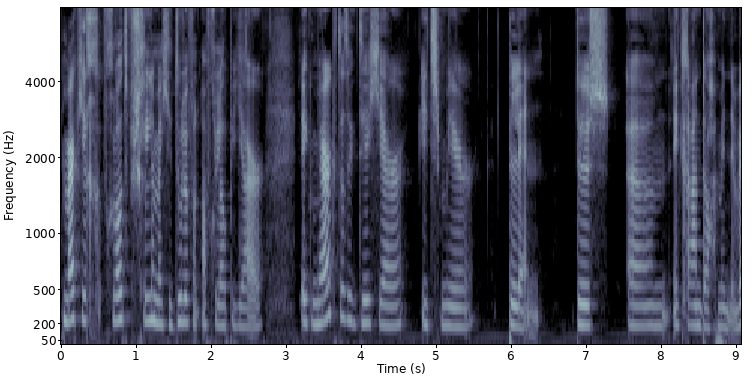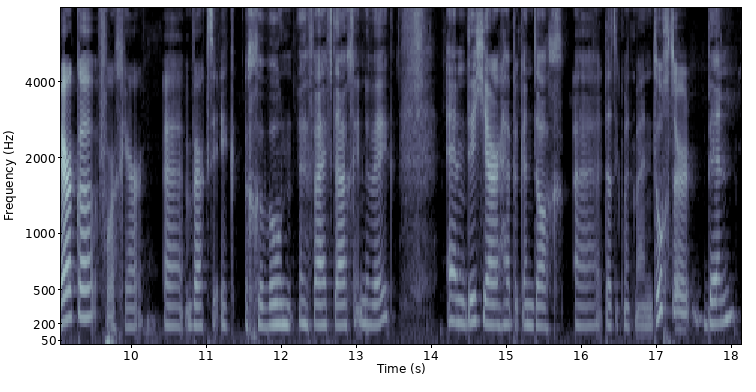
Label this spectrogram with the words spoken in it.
Merk je grote verschillen met je doelen van afgelopen jaar? Ik merk dat ik dit jaar iets meer plan. Dus Um, ik ga een dag minder werken. Vorig jaar uh, werkte ik gewoon uh, vijf dagen in de week. En dit jaar heb ik een dag uh, dat ik met mijn dochter ben.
